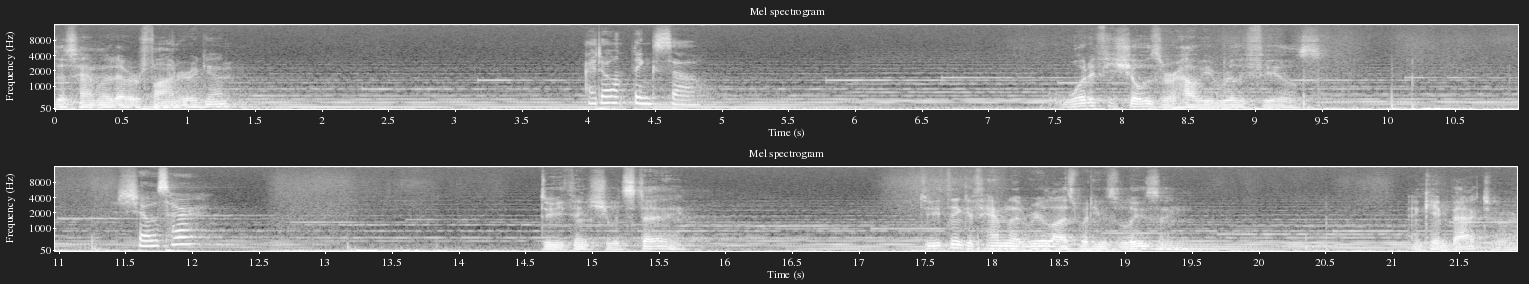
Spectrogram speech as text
does Hamlet ever find her again? I don't think so. What if he shows her how he really feels? Shows her? Do you think she would stay? Do you think if Hamlet realized what he was losing and came back to her,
